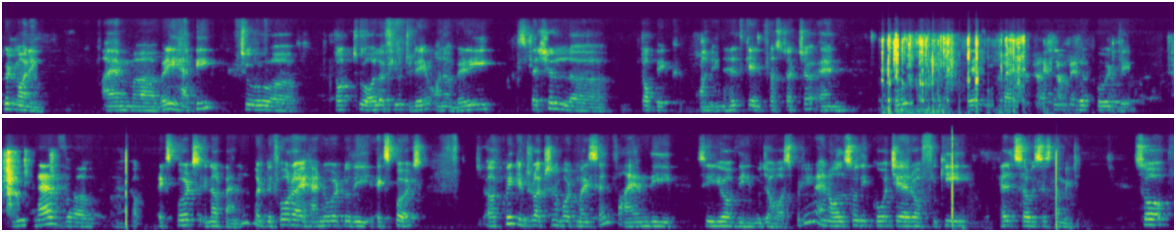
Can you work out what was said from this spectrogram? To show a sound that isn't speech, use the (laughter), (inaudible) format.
Good morning. I am uh, very happy to uh, talk to all of you today on a very special uh, topic on in healthcare infrastructure and COVID way. We have uh, experts in our panel, but before I hand over to the experts, a quick introduction about myself. I am the CEO of the Hinduja Hospital and also the co-chair of FICCI Health Services Committee. So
